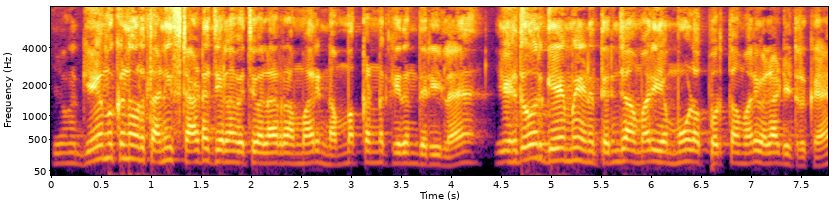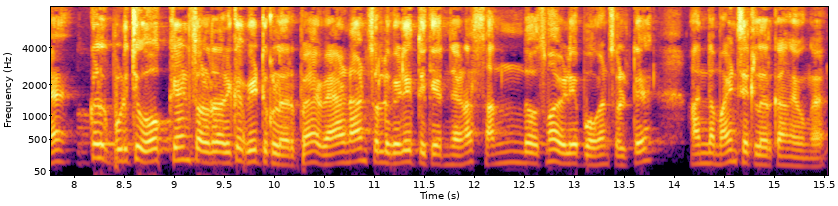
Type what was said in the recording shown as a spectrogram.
இவங்க கேமுக்குன்னு ஒரு தனி ஸ்ட்ராட்டஜி எல்லாம் வச்சு விளாடுற மாதிரி நம்ம கண்ணுக்கு எதுன்னு தெரியல. ஏதோ ஒரு கேமு எனக்கு தெரிஞ்ச மாதிரி என் மூளை பொறுத்த மாதிரி விளையாடிட்டு இருக்கேன். மக்களுக்கு பிடிச்சி ஓகேன்னு சொல்ற வரைக்கும் வீட்டுக்குள்ள இருப்பேன். வேணான்னு சொல்லி வெளியே தூக்கி இருந்தாங்கன்னா சந்தோஷமா வெளியே போவேன்னு சொல்லிட்டு அந்த மைண்ட் செட்ல இருக்காங்க இவங்க.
